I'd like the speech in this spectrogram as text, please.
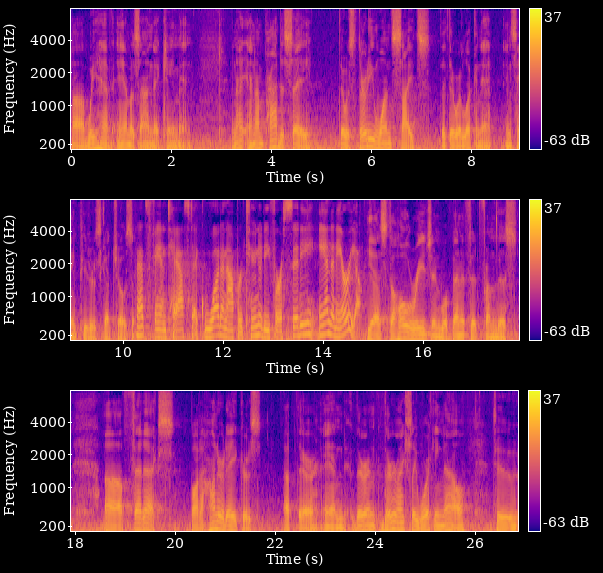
uh, we have Amazon that came in, and I and I'm proud to say there was 31 sites that they were looking at, and St. Peter's got chosen. That's fantastic. What an opportunity for a city and an area. Yes, the whole region will benefit from this. Uh, FedEx bought 100 acres up there, and they're, in, they're actually working now to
